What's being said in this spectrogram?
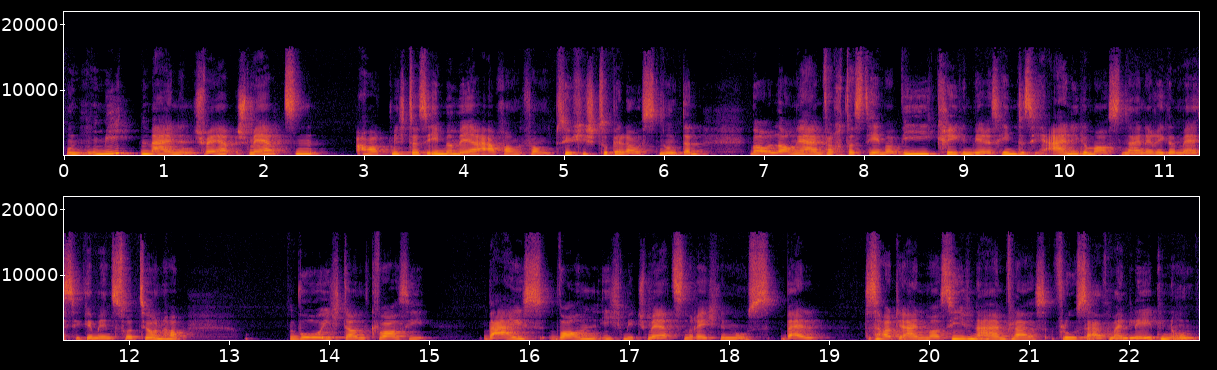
und mit meinen Schmerzen hat mich das immer mehr auch angefangen, psychisch zu belasten. Und dann war lange einfach das Thema, wie kriegen wir es hin, dass ich einigermaßen eine regelmäßige Menstruation habe, wo ich dann quasi weiß, wann ich mit Schmerzen rechnen muss. Weil das hat ja einen massiven Einfluss auf mein Leben. Und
